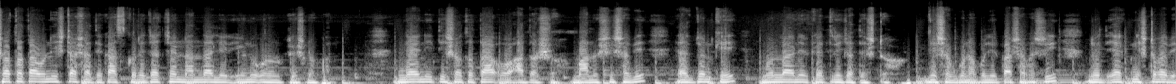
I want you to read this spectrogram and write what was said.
সততা ও নিষ্ঠার সাথে কাজ করে যাচ্ছেন নান্দাইলের ইউনু অরুণ কৃষ্ণ পাল ন্যায় নীতি, সততা ও আদর্শ। মানুষ হিসাবে একজনকে মূল্যায়নের ক্ষেত্রে যথেষ্ট। যেসব গুণাবলীর পাশাপাশি যদি একনিষ্ঠভাবে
